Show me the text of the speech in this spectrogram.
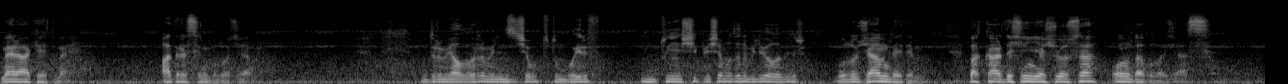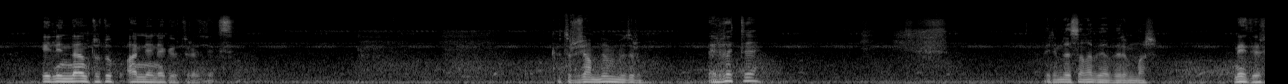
Merak etme. Adresini bulacağım. Müdürüm yalvarırım elinizi çabuk tutun. Bu herif Umut'un yaşayıp yaşamadığını biliyor olabilir. Bulacağım dedim. Bak kardeşin yaşıyorsa onu da bulacağız. Elinden tutup annene götüreceksin. Götüreceğim değil mi müdürüm? Elbette. Benim de sana bir haberim var. Nedir?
